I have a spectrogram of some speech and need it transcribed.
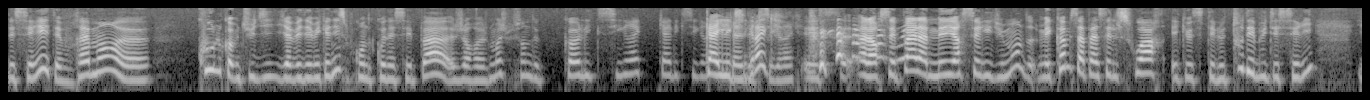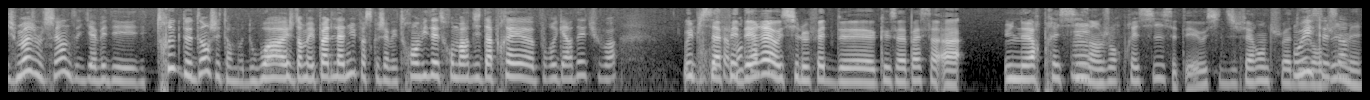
les séries étaient vraiment euh, cool, comme tu dis. Il y avait des mécanismes qu'on ne connaissait pas. Genre, euh, moi, je me souviens de Call XY, KLXY. KLXY. Et c'est- alors, c'est pas la meilleure série du monde, mais comme ça passait le soir et que c'était le tout début des séries, moi, je me souviens, il y avait des, des trucs dedans. J'étais en mode, waouh, je dormais pas de la nuit parce que j'avais trop envie d'être au mardi d'après euh, pour regarder, tu vois. Oui, puis coup, ça, ça fédérait aussi le fait de, que ça passe à une heure précise, Mm. un jour précis. C'était aussi différent, tu vois, Oui, d'aujourd'hui. c'est ça. mais...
